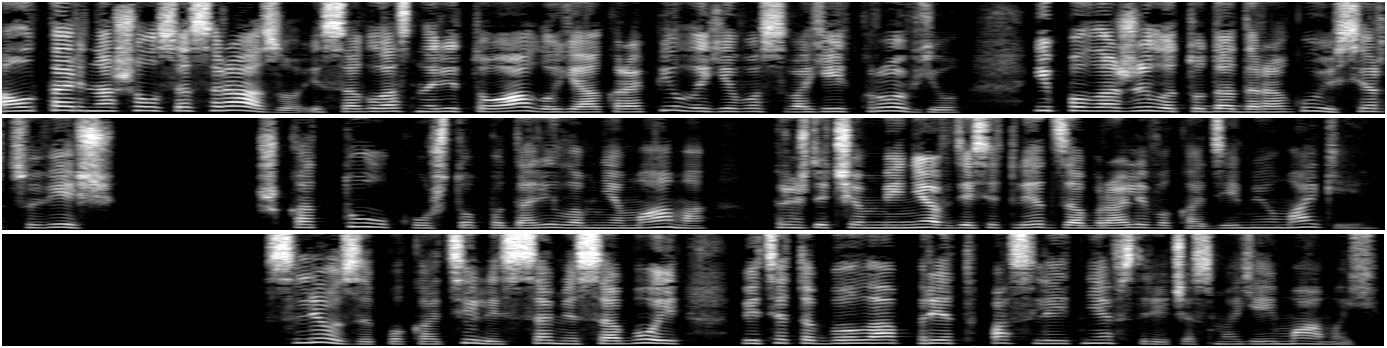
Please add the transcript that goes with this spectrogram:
Алтарь нашелся сразу, и, согласно ритуалу, я окропила его своей кровью и положила туда дорогую сердцу вещь шкатулку, что подарила мне мама, прежде чем меня в десять лет забрали в Академию магии. Слезы покатились сами собой, ведь это была предпоследняя встреча с моей мамой.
